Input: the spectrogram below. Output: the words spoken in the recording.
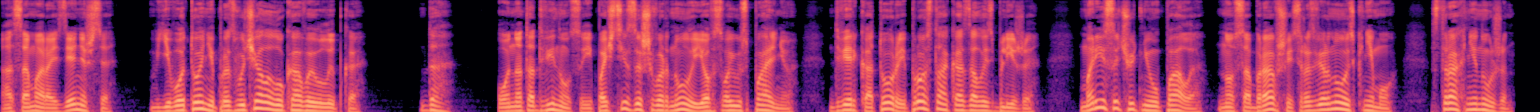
«А сама разденешься?» В его тоне прозвучала лукавая улыбка. «Да». Он отодвинулся и почти зашвырнул ее в свою спальню, дверь которой просто оказалась ближе. Мариса чуть не упала, но, собравшись, развернулась к нему. Страх не нужен.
